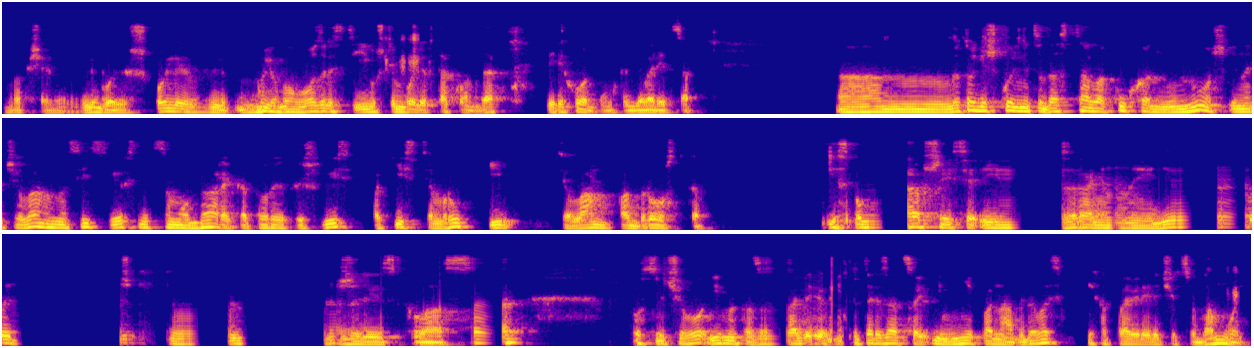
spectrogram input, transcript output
вообще в любой школе, в любом возрасте, и уж тем более в таком, да, переходном, как говорится. В итоге школьница достала кухонный нож и начала наносить сверстницам удары, которые пришлись по кистям рук и телам подростков. Испугавшиеся и израненные девочки выбежали из класса, после чего им оказали госпитализация им не понадобилась, их отправили лечиться домой.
